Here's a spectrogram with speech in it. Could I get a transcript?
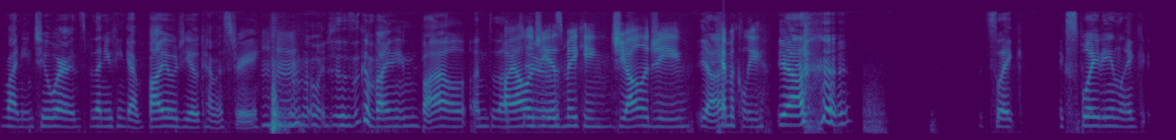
combining two words, but then you can get biogeochemistry, mm -hmm. which is combining bio onto that Biology too. is making geology yeah. chemically. Yeah. it's like exploiting like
